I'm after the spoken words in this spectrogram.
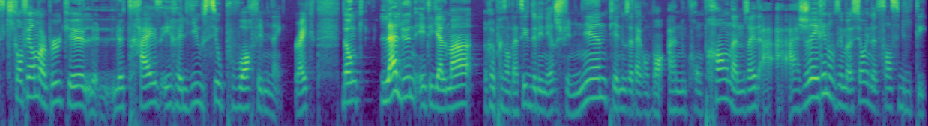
ce qui confirme un peu que le, 13 est relié aussi au pouvoir féminin, right? Donc, la lune est également représentative de l'énergie féminine, puis elle nous aide à, nous comprendre, elle nous aide à, gérer nos émotions et notre sensibilité.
